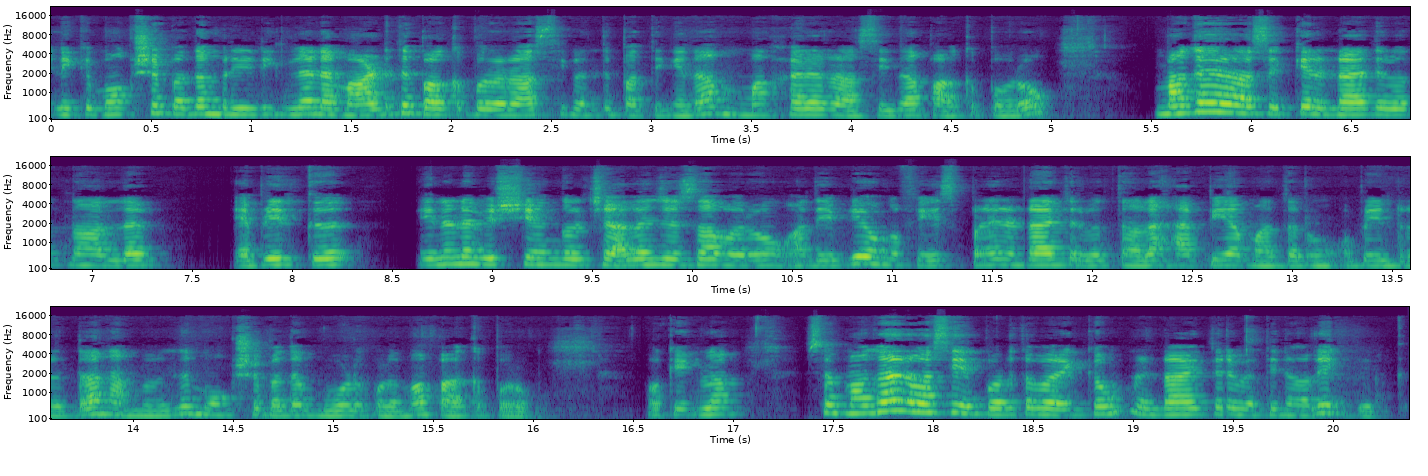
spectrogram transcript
இன்னைக்கு மோக்ஷ பதம் ரீடிங்ல நம்ம அடுத்து பார்க்க போற ராசி வந்து பாத்தீங்கன்னா மகர ராசி தான் பார்க்க போறோம். மகர ராசிக்கு ரெண்டாயிரத்தி இருபத்தி நாலுல எப்படி இருக்கு? என்னென்ன விஷயங்கள் சேலஞ்சஸா வரும்? அதை எப்படி அவங்க ஃபேஸ் பண்ணி ரெண்டாயிரத்தி இருபத்தி நாலு ஹாப்பியா மாத்தணும்? அப்படின்றது தான் நம்ம வந்து மோக்ஷ பதம் போர்டு மூலமா பார்க்க போறோம். ஓகேங்களா சோ மகர ராசியை பொறுத்த வரைக்கும் ரெண்டாயிரத்தி இருபத்தி நாலு எப்படி இருக்கு?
